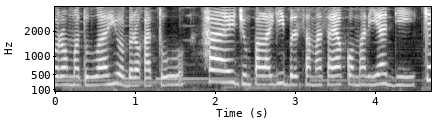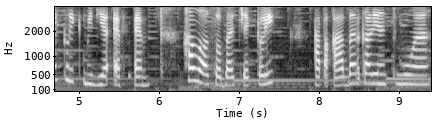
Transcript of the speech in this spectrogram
warahmatullahi wabarakatuh. Hai, jumpa lagi bersama saya Komaria di Ceklik Media FM Halo Sobat Ceklik, apa kabar kalian semua?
